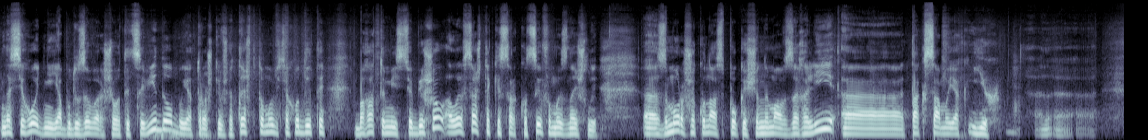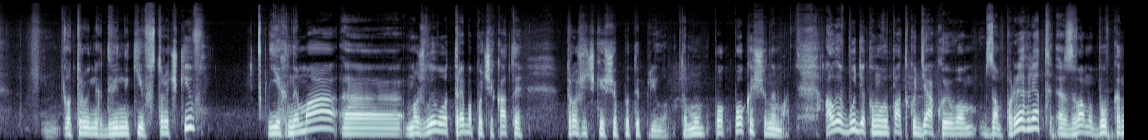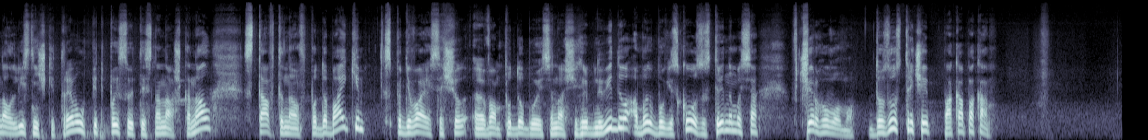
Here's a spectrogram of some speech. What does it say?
На сьогодні я буду завершувати це відео, бо я трошки вже теж втомився ходити. Багато місць обійшов, але все ж таки саркоцифи ми знайшли. Е, Зморшок у нас поки що нема взагалі, е, так само, як їх е, отруйних двійників строчків. Їх нема. Можливо, треба почекати трошечки, щоб потепліло. Тому поки що нема. Але в будь-якому випадку дякую вам за перегляд. З вами був канал Ліснічки Тревел. Підписуйтесь на наш канал, ставте нам вподобайки. Сподіваюся, що е, вам подобаються наші грибні відео, а ми обов'язково зустрінемося в черговому. До зустрічі, пока-пока.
